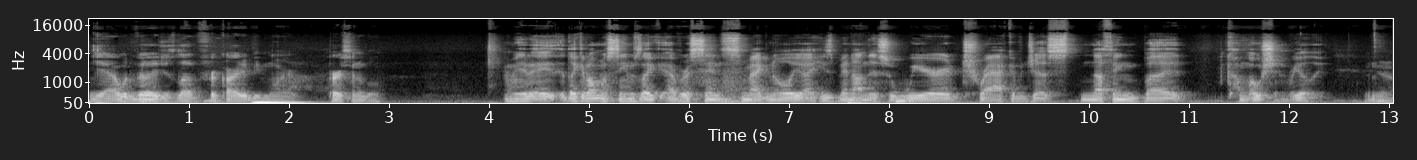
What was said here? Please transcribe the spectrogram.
yeah. I would really just love for Carti to be more personable. I mean, it, it, like it almost seems like ever since Magnolia, he's been on this weird track of just nothing but commotion. Really, Yeah.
